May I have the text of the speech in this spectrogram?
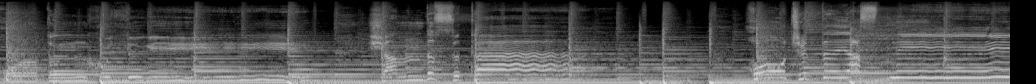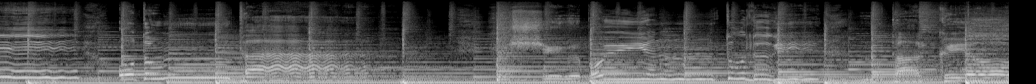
хурдан хүлги шандас та. Хоочд ясны удам та. Хишиг боён түлги нутагё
